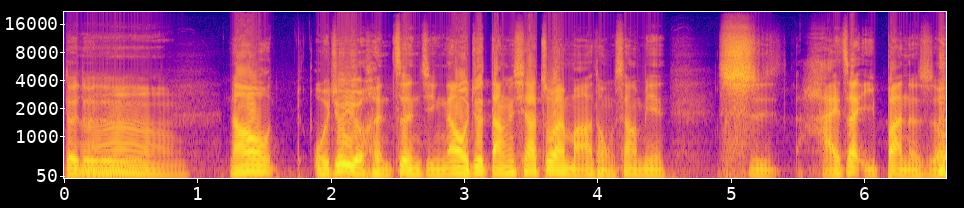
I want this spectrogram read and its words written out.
对对对对然后我就有很震惊，然后我就当下坐在马桶上面，屎还在一半的时候，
